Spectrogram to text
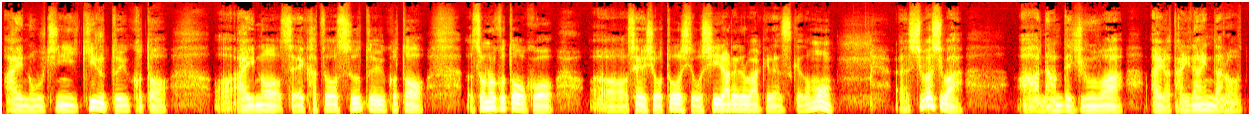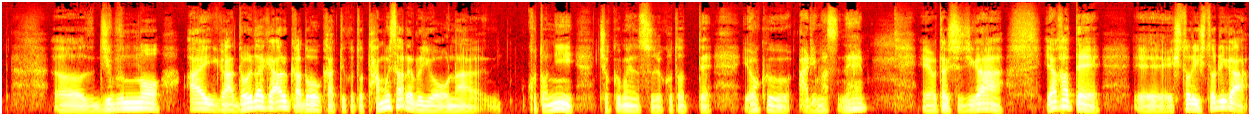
愛のうちに生きるということ、愛の生活をするということ、そのことをこう、聖書を通して教えられるわけですけども、しばしば、ああ、なんで自分は愛が足りないんだろう。自分の愛がどれだけあるかどうかということを試されるようなことに直面することってよくありますね。えー、私たちがやがて、えー、一人一人が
